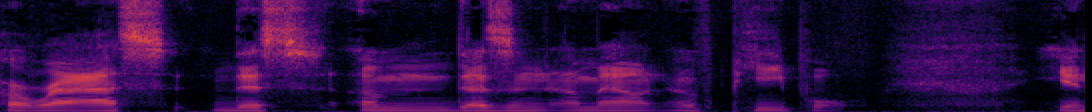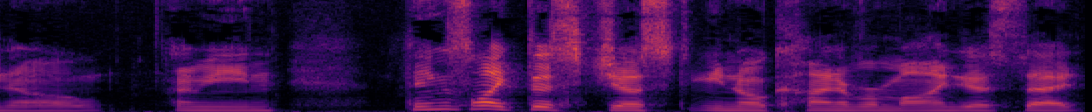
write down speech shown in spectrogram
harass this um dozen amount of people. You know, I mean, things like this just you know kind of remind us that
